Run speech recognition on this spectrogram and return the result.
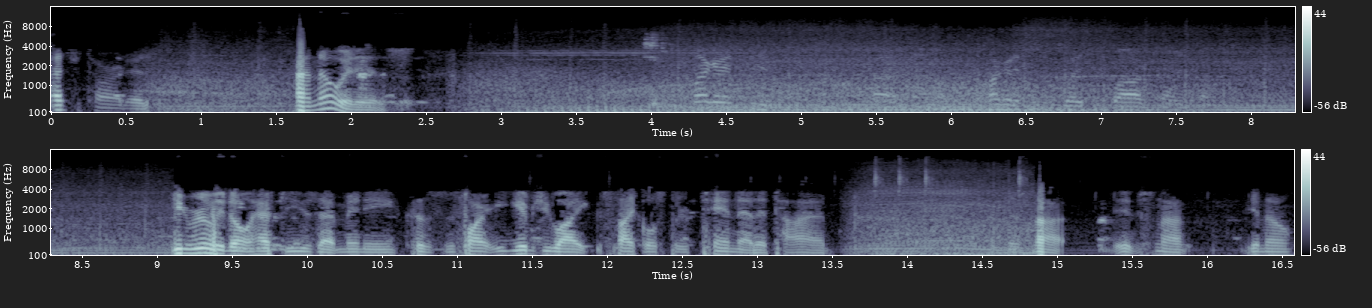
That's retarded. I know it is. I'm not gonna. Uh, I'm not gonna waste squad points. You really don't have to use that many because it's like it gives you like cycles through ten at a time. It's not. It's not. You know.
